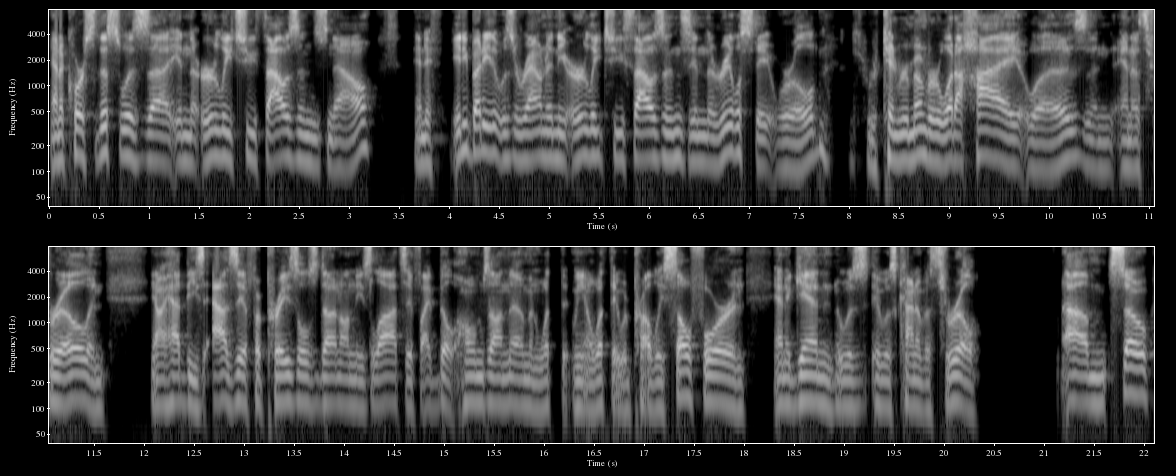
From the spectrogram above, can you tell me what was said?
and of course, this was uh, in the early 2000s now. And if anybody that was around in the early 2000s in the real estate world can remember what a high it was and and a thrill and you know, I had these as if appraisals done on these lots if I built homes on them and what the, you know what they would probably sell for, and and again, it was it was kind of a thrill. Um, so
